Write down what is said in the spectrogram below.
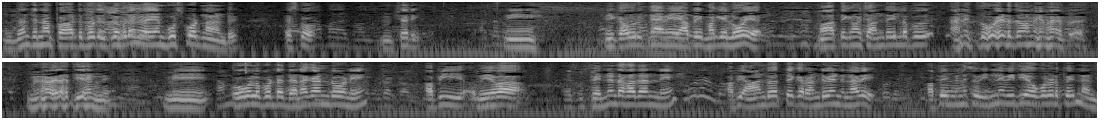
இதுதான் சொன்னா பார்த்து போட்டு இப்போ விடுங்க ஏன் பூட்ஸ் போட்டுனாண்டு எஸ்கோ ம் சரி මේ මේ කවුරුත් නෑ මේ අපේ මගේ ලෝය මාත් එක්කම ඡන්ද ඉල්ලපු අනිත් ලෝයට තමයි මේ මේ වෙලා තියන්නේ මේ ඕගොල්ලෝ පොඩ්ඩක් දැනගන්න ඕනේ අපි මේවා පෙන්වන්න හදන්නේ අපි ආණ්ඩුවත් එක්ක රණ්ඩු වෙන්න නෙවෙයි අපේ මිනිස්සු ඉන්න විදිය ඕගොල්ලෝට පෙන්වන්න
